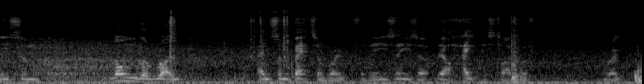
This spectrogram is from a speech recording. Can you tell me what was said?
Need some longer rope and some better rope for these. These are, I hate this type of rope. This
